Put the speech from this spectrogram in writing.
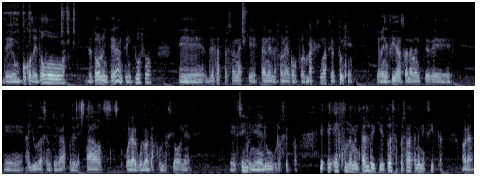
de un poco de todo, de todos los integrantes, incluso eh, de esas personas que están en la zona de confort máxima, ¿cierto? Que se benefician solamente de eh, ayudas entregadas por el Estado, por algunas otras fundaciones, eh, sin fin de lucro, ¿cierto? E, e, es fundamental de que todas esas personas también existan. Ahora,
